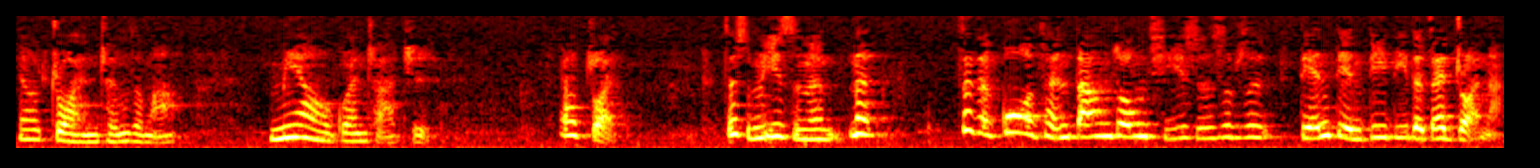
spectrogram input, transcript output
要转成什么妙观察智？要转，这什么意思呢？那这个过程当中，其实是不是点点滴滴的在转啊？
